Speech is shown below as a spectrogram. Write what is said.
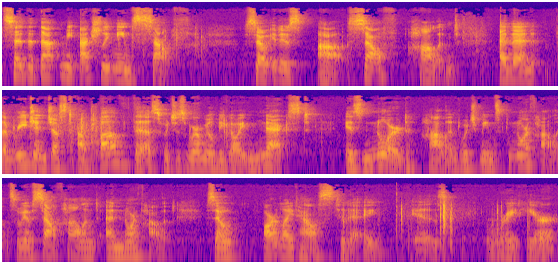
said that that me actually means south. So it is uh, South Holland. And then the region just above this, which is where we'll be going next, is Nord Holland, which means North Holland. So we have South Holland and North Holland. So our lighthouse today is right here.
